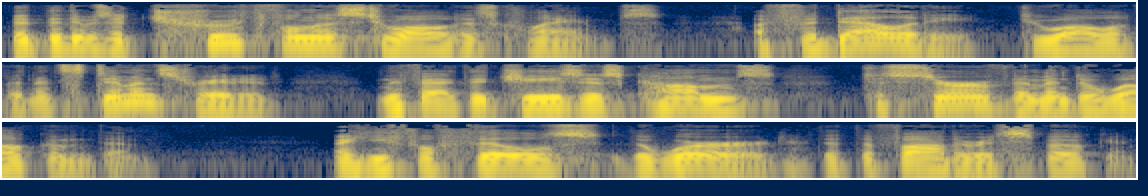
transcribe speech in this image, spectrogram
that, that there was a truthfulness to all of his claims, a fidelity to all of it. And it's demonstrated in the fact that Jesus comes to serve them and to welcome them. He fulfills the word that the Father has spoken.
